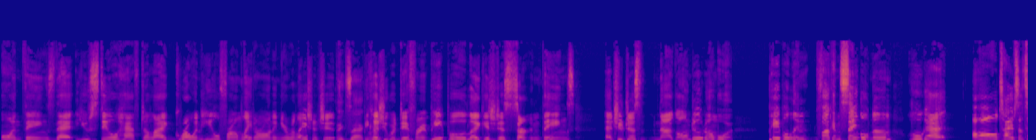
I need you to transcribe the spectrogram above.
on things that you still have to like grow and heal from later on in your relationship. Exactly. Because you were different people. Like it's just certain things that you just not gonna do no more. People in fucking singledom who got all types of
